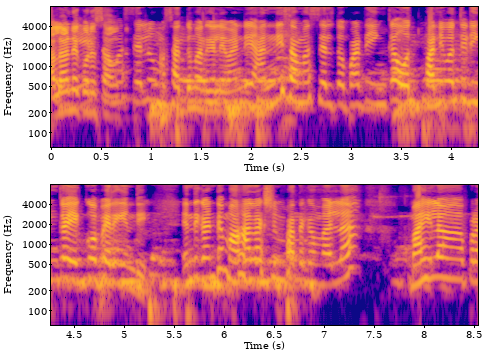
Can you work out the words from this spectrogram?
అలానే కొనసాగుతుంది సమస్యలు సర్దు మరగలేవండి అన్ని సమస్యలతో పాటు ఇంకా పని ఒత్తిడి ఇంకా ఎక్కువ పెరిగింది. ఎందుకంటే మహాలక్ష్మి పథకం వల్ల మహిళా ప్ర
